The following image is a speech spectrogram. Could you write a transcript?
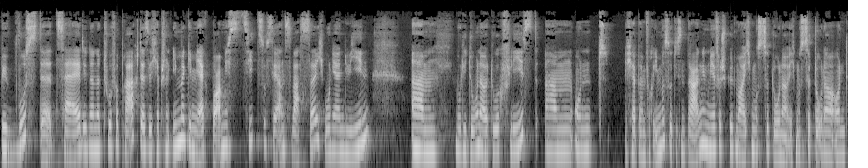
bewusste Zeit in der Natur verbracht. Also ich habe schon immer gemerkt, boah, mich zieht so sehr ans Wasser. Ich wohne ja in Wien, ähm, wo die Donau durchfließt. Ähm, und ich habe einfach immer so diesen Drang in mir verspürt, boah, ich muss zur Donau, ich muss zur Donau. Und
